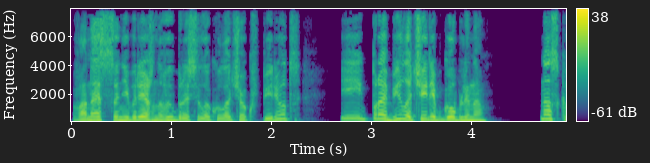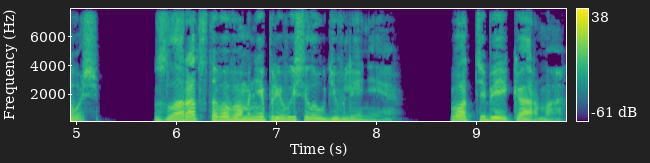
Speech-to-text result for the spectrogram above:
Ванесса небрежно выбросила кулачок вперед и пробила череп гоблина. Насквозь. Злорадство во мне превысило удивление. Вот тебе и карма,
